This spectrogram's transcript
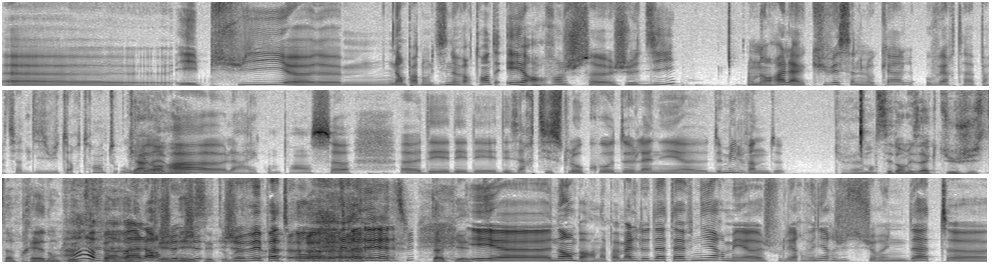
Euh, et puis, euh, non, pardon, 19h30. Et Mhm. en revanche, euh, jeudi, on aura la cuvée scène locale ouverte à partir de 18h30 où il y aura euh, la récompense euh, des, des- des- des artistes locaux de l'année euh, 2022. Carrément, c'est dans mes actus juste après. Donc, euh, Ah bon, bah alors je, je, vais pas trop euh, traîner là-dessus. T'inquiète. Et euh, non, bah, on a pas mal de dates à venir, mais euh, je voulais revenir juste sur une date euh,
